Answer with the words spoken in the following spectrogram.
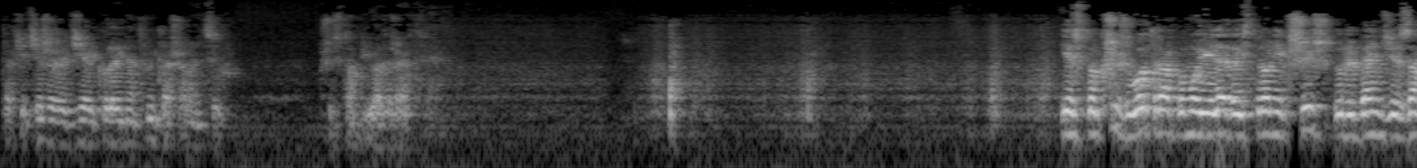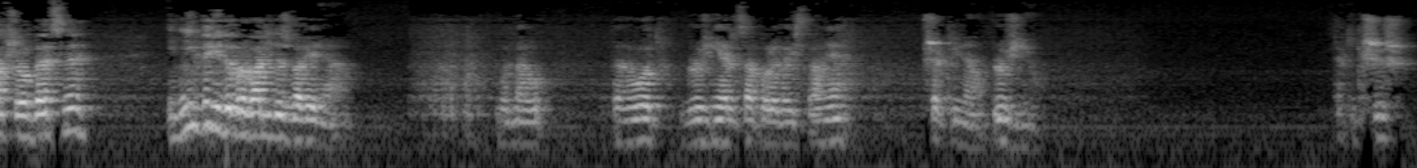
Tak się cieszę, że dzisiaj kolejna trójka szaleńców przystąpiła do żertwy. Jest to krzyż Łotra po mojej lewej stronie, krzyż, który będzie zawsze obecny i nigdy nie doprowadzi do zbawienia. Bo ten łot bluźnierca po lewej stronie przeklinał, bluźnił. Taki krzyż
